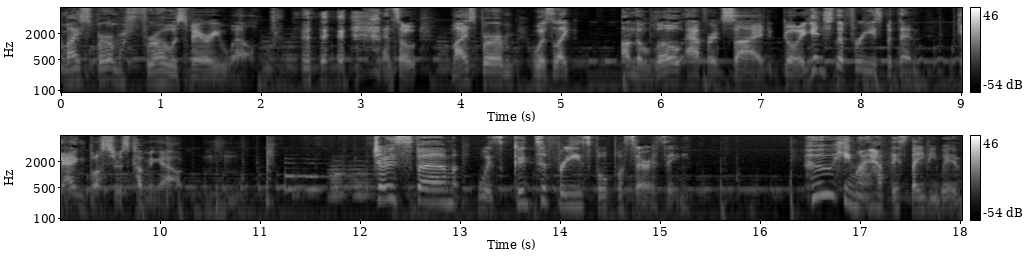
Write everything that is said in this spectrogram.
My sperm froze very well. and so my sperm was like on the low average side going into the freeze, but then gangbusters coming out. Joe's sperm was good to freeze for posterity. Who he might have this baby with,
